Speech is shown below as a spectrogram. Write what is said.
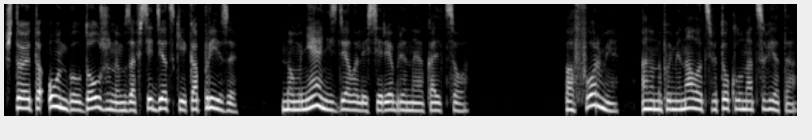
что это он был должен им за все детские капризы — но мне они сделали серебряное кольцо. По форме оно напоминало цветок луноцвета,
